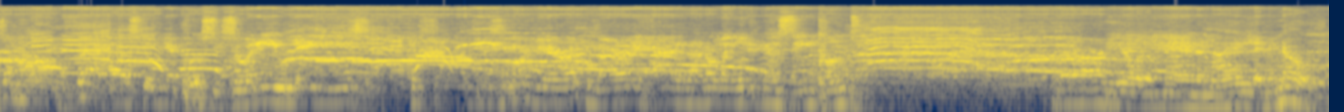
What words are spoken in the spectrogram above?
Somehow I'm fat, but I still get pussy. So any of you ladies, besides Miss Margera, because I already had it, I don't like looking at the same cunt. That are here with a man tonight, let me know.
